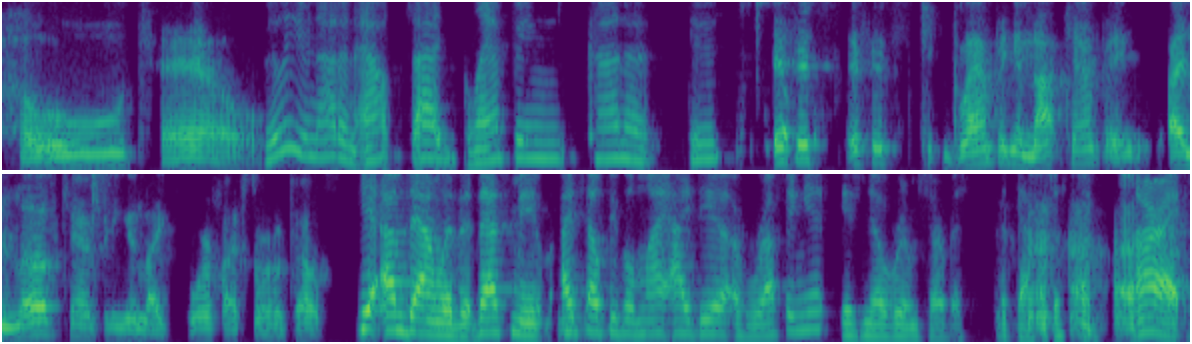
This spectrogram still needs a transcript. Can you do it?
Hotel. Really, you're not an outside glamping kind of dude. If it's if it's glamping and not camping, I love camping in like four or five star hotels. Yeah, I'm down with it. That's me. I tell people my idea of roughing it is no room service, but that's just me. All right.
